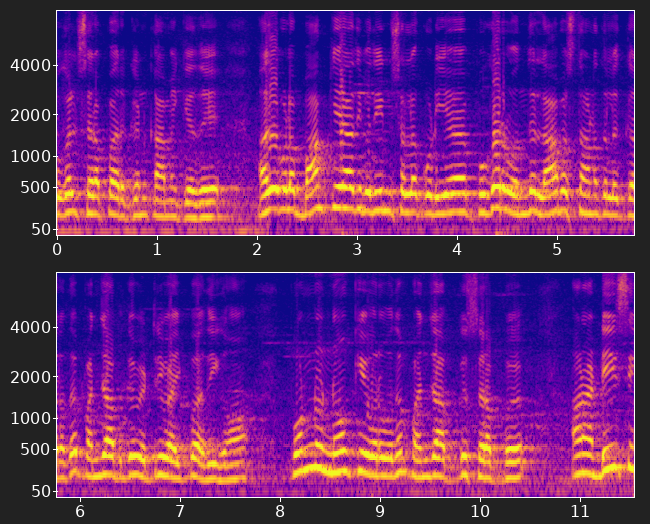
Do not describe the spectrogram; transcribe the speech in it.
புகழ் சிறப்பாக இருக்குன்னு காமிக்கிறது. அதே போல் பாக்கியாதிபதின்னு சொல்லக்கூடிய புகர் வந்து லாபஸ்தானத்தில் இருக்கிறது. பஞ்சாபுக்கு வெற்றி வாய்ப்பு அதிகம். பொண்ணு நோக்கி வருவதும் பஞ்சாபுக்கு சிறப்பு. ஆனால் டிசி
